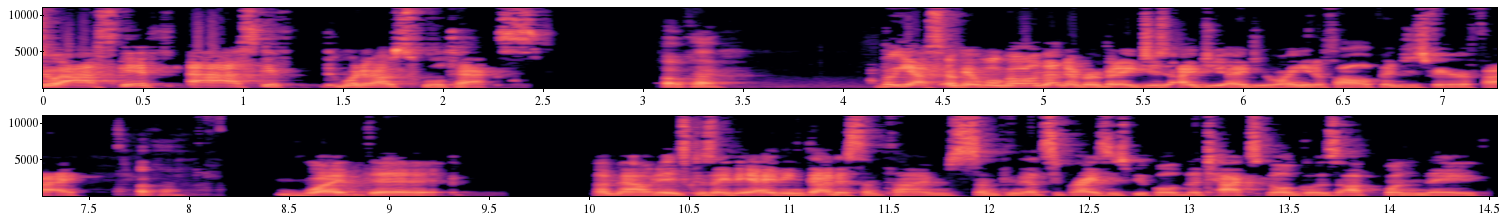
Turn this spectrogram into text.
So ask if ask if what about school tax? Okay. But yes, okay, we'll go on that number. But I just I do I do want you to follow up and just verify. Okay. What the amount is because I think I think that is sometimes something that surprises people. The tax bill goes up when they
